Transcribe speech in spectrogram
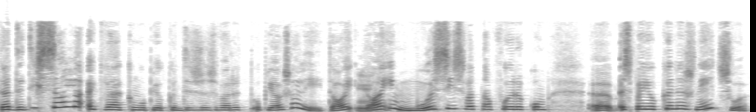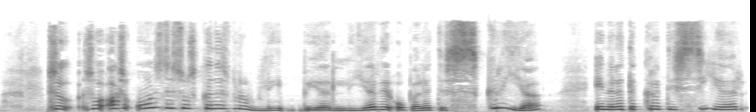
dat dit dieselfde uitwerking op jou kind is soos wat dit op jou sal hê. Daai hmm. daai emosies wat na vore kom, uh, is by jou kinders net so. So so as ons dis ons kinders probeer leer deur op hulle te skree en hulle te kritiseer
